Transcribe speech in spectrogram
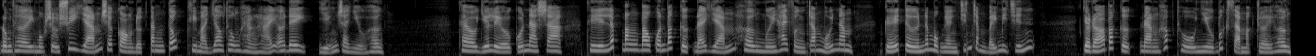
Đồng thời, một sự suy giảm sẽ còn được tăng tốc khi mà giao thông hàng hải ở đây diễn ra nhiều hơn. Theo dữ liệu của NASA, thì lớp băng bao quanh Bắc Cực đã giảm hơn 12% mỗi năm kể từ năm 1979. Do đó, Bắc Cực đang hấp thụ nhiều bức xạ mặt trời hơn,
